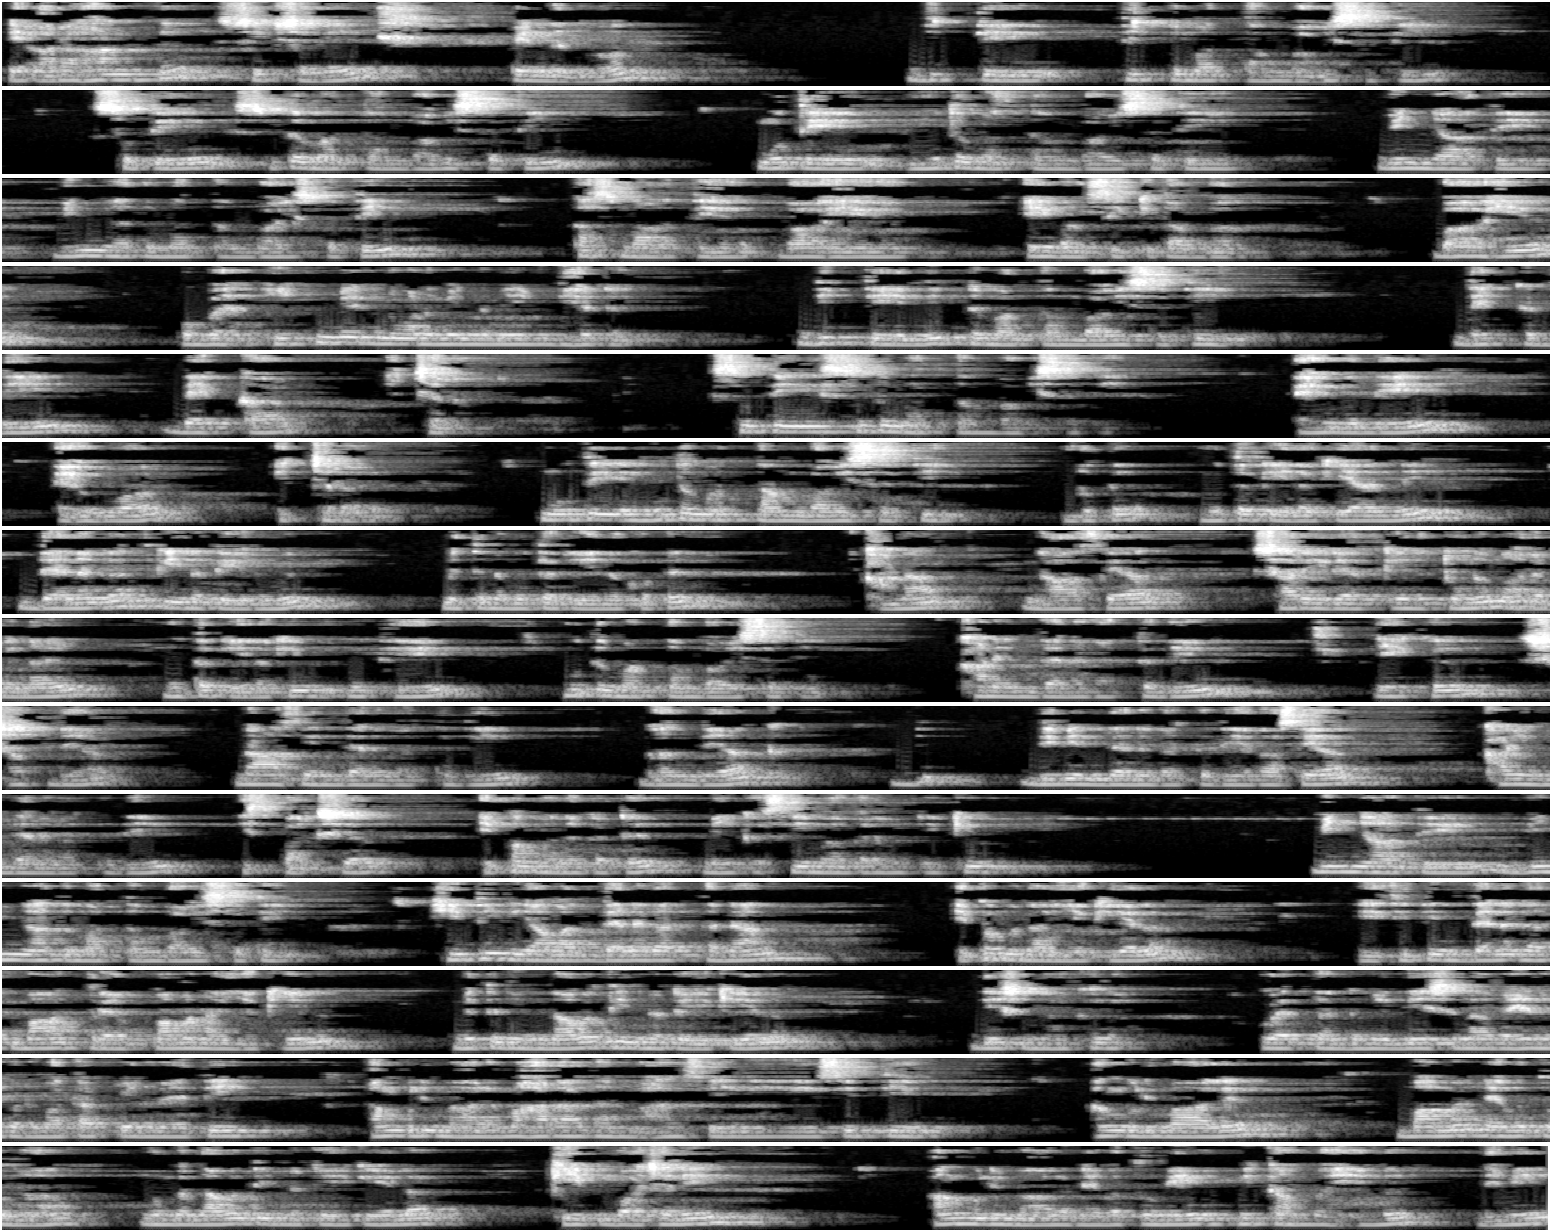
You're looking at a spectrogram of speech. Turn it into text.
ඒ අරහන්ත ශික්ෂයේ පෙන්නනවා. දිත්තේ දිත්තමත්තම් භවිස්සති සුතේ සුතමත්තම් භවිස්සති මුතේ මුතමත්තම් භවිස්සති විඤ්ඤාතේ විඤ්ඤාතමත්තම් භවිස්සති තස්මාතය බාහිය ඒවං සික්කිතබ්බ. බාහිය ඔබ හික්මෙන් නොවන මෙන්න මේ විදිහට දිත්තේ දිත්තමත්තම් භවිස්සති. දෙක්කදී දෙක්කා ඉච්ඡර සුතේ සුතමත්තම් භවිස්සති. එහෙමදී එහුවා ඉච්ඡරයි මුතේ මුතමත්තම් භවිස්සති. මුත මුත කියලා කියන්නේ දැනගත් කියන තේරුම මෙතන මුත කියනකොට කනත් නාසයත් ශරීරයත් කියන තුනම අරගෙනයි මුත කියලා කිව්වේ. මුත මත්තම් භවිස්සති. කනෙන් දැනගත්ත දේ ඒක ශබ්දයක් නාසයෙන් දැනගත්ත දේ ගන්ධයක් දිවෙන් දැනගත්ත දේ රසයක් කයින් දැනගත්ත දේ ස්පර්ශයක් එපමණකට මේක සීමා කරන්නට කිව්වා. විඤ්ඤාතේ විඤ්ඤාත මත්තම් භවිස්සති. හිතින් යමක් දැනගත්ත නම් එපමණයි කියලා ඒ සිතින් දැනගත් මාත්‍රයක් පමණයි කියලා මෙතනින් නවතින්නටයි කියලා දේශනා කළා. ඔයත්තන්ට මේ දේශනාව ඇහෙනකොට මතක් වෙනවා ඇති අඟුලිමාල මහරහතන් වහන්සේගේ සිද්ධිය. අඟුලිමාල මම නැවතුණා නුඹ නවතින්නටයි කියලා කීප වචනේ අඟුලිමාල නැවතුනේ නිකම්ම හිම නෙමේ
